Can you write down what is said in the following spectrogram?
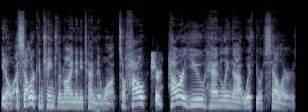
you know a seller can change their mind anytime they want. So how Sure. how are you handling that with your sellers?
